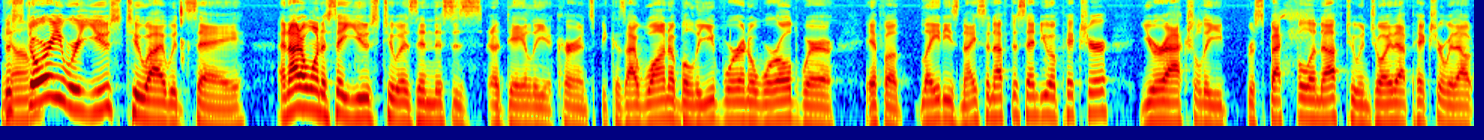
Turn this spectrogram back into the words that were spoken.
The know? story we're used to, I would say, and I don't want to say used to as in this is a daily occurrence because I want to believe we're in a world where if a lady's nice enough to send you a picture, you're actually respectful enough to enjoy that picture without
